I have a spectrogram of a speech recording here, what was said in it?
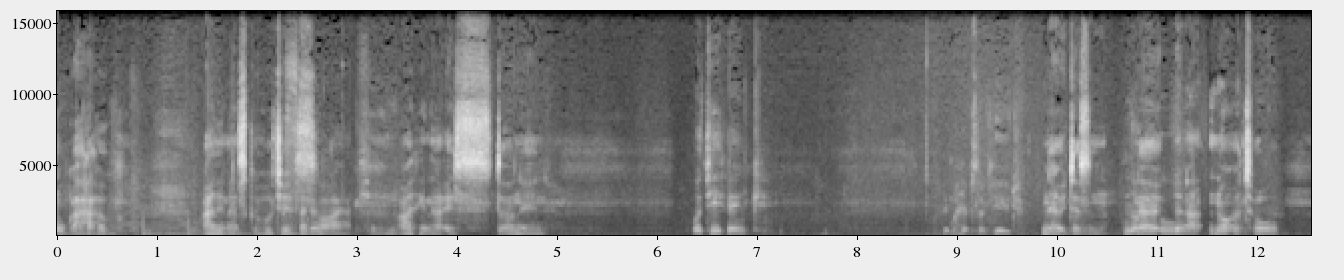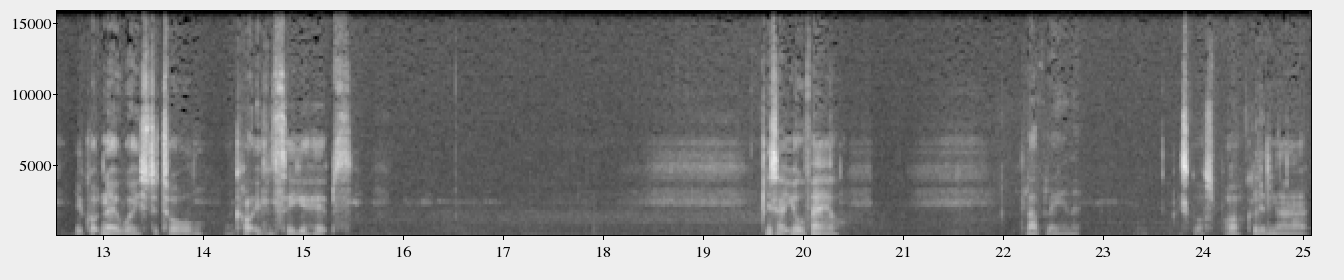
Oh, wow. I think that's gorgeous. So do I actually. I think that is stunning. What do you think? I think my hips look huge. No, it doesn't. Not no, at all. uh, not at all. You've got no waist at all. I can't even see your hips. Is that your veil? Lovely, isn't it? It's got a sparkle in that.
